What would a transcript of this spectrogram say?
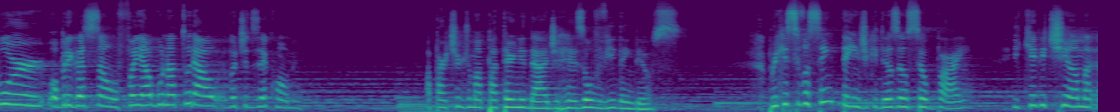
por obrigação, foi algo natural. Eu vou te dizer como. A partir de uma paternidade resolvida em Deus. Porque se você entende que Deus é o seu Pai e que Ele te ama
